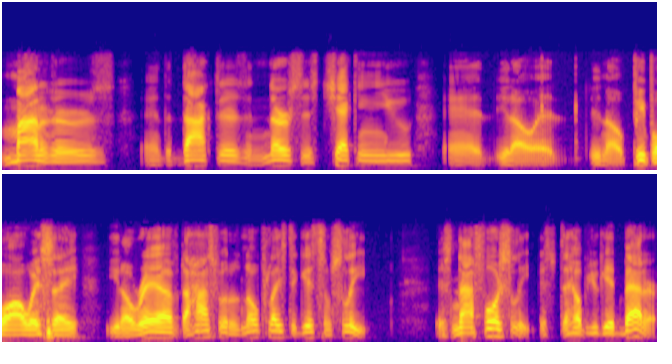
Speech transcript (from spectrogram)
monitors and the doctors and nurses checking you and you know and, you know people always say you know rev the hospital is no place to get some sleep. It's not for sleep. It's to help you get better.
